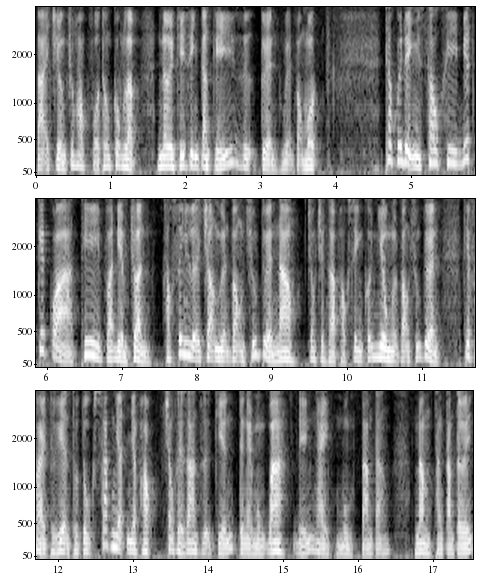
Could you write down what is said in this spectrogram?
tại trường trung học phổ thông công lập nơi thí sinh đăng ký dự tuyển nguyện vọng 1. Theo quy định, sau khi biết kết quả thi và điểm chuẩn, học sinh lựa chọn nguyện vọng trúng tuyển nào. Trong trường hợp học sinh có nhiều nguyện vọng trúng tuyển thì phải thực hiện thủ tục xác nhận nhập học trong thời gian dự kiến từ ngày mùng 3 đến ngày mùng 8 tháng 5 tháng 8 tới.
